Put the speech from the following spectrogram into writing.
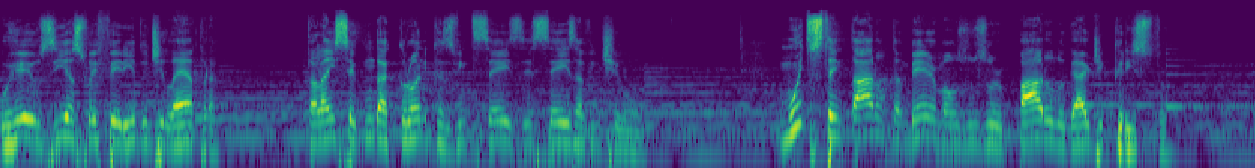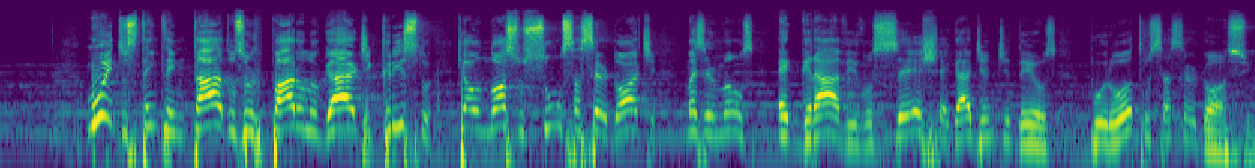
O rei Uzias foi ferido de lepra. Está lá em 2 Crônicas 26, 16 a 21. Muitos tentaram também, irmãos, usurpar o lugar de Cristo. Muitos têm tentado usurpar o lugar de Cristo, que é o nosso sumo sacerdote, mas irmãos, é grave você chegar diante de Deus por outro sacerdócio,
